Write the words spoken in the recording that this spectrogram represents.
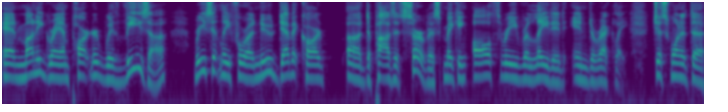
and MoneyGram partnered with Visa recently for a new debit card uh, deposit service, making all three related indirectly. Just wanted to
